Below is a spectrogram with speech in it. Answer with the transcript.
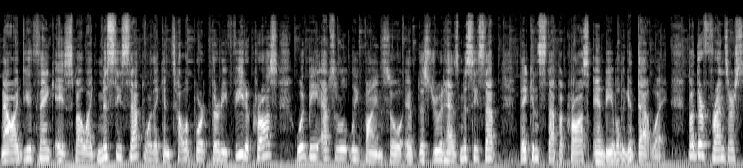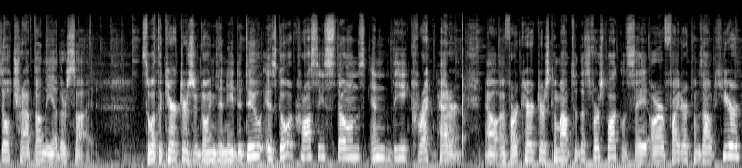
Now, I do think a spell like Misty Step, where they can teleport 30 feet across, would be absolutely fine. So if this druid has Misty Step, they can step across and be able to get that way. But their friends are still trapped on the other side. So what the characters are going to need to do is go across these stones in the correct pattern. Now, if our characters come out to this first block, let's say our fighter comes out here,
